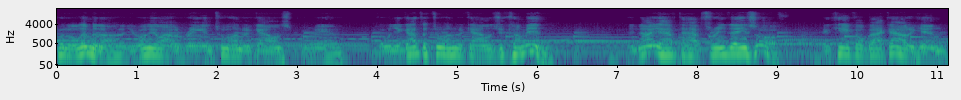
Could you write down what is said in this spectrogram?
put a limit on it. You're only allowed to bring in 200 gallons per man. So when you got the 200 gallons, you come in. And now you have to have three days off. You can't go back out again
